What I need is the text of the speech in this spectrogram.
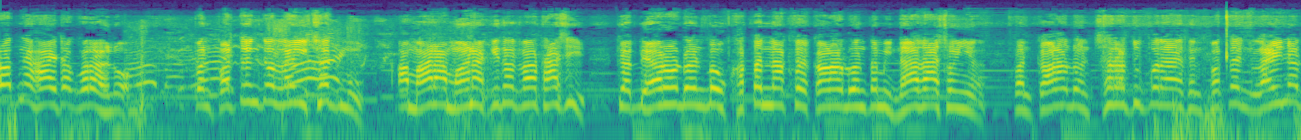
રોત ને હાઠ વરાનો પણ પતંગ તો લઈ છે જ હું. આ મારા માણા કીધા વાત હાસી કે બેરો ડોન બહુ ખતરનાક છે કાળા ડોન તમે ના રાશો અહીંયા. પણ કાળા ડોન શરત ઉપર આવ્યા છે ને પતંગ લઈને જ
